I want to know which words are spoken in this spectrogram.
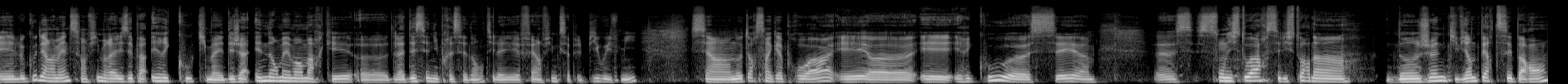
Et Le goût des ramen, c'est un film réalisé par Eric Koo, qui m'avait déjà énormément marqué euh, de la décennie précédente. Il avait fait un film qui s'appelle Be With Me. C'est un auteur singapurois et, euh, et Eric Koo, euh, c'est son histoire, c'est l'histoire d'un d'un jeune qui vient de perdre ses parents,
